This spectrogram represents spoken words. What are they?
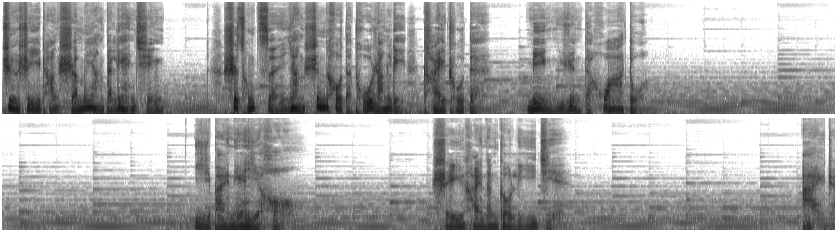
这是一场什么样的恋情，是从怎样深厚的土壤里开出的命运的花朵？一百年以后，谁还能够理解？爱着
